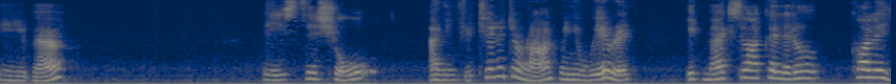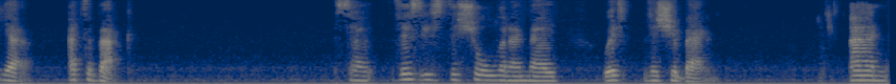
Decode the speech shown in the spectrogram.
There you go. There's the shawl. And if you turn it around, when you wear it, it makes like a little collar here at the back. So this is the shawl that I made with the shebang. And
